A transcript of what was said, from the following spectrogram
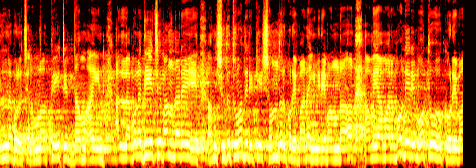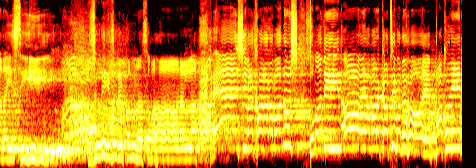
আল্লাহ বলেছেন, Allah created the mind Allah বলে দিয়েছে, বান্দারে, আমি শুধু তোমাদেরকে সুন্দর করে বানাইনি রে বান্দা, আমি আমার মনের মতো করে বানাইছি। জুড়ে জুড়ে কন্যা সুবহান আল্লাহ রে শিবা খরার মানুষ, তোমাদের হৃদয় আমার কাছে মনে হয় পাথরের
